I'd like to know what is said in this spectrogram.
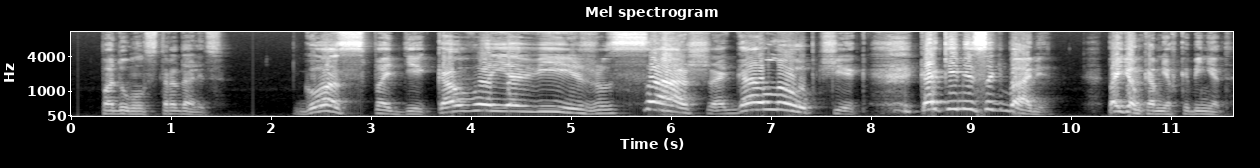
— подумал страдалец. «Господи, кого я вижу! Саша, голубчик! Какими судьбами! Пойдем ко мне в кабинет.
